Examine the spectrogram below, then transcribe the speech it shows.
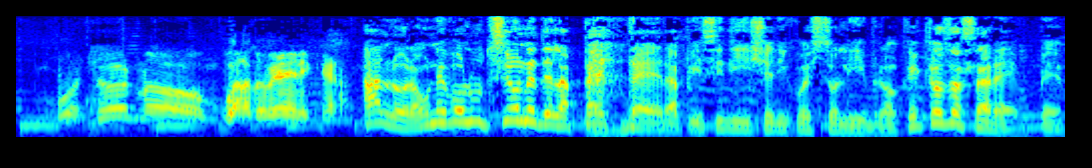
Buongiorno, buona domenica. Allora, un'evoluzione della pet therapy si dice di questo libro. Che cosa sarebbe?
